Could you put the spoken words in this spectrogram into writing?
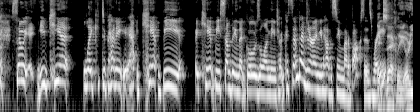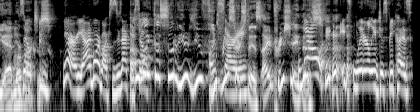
Um, so you can't like depending it can't be it can't be something that goes along the entire because sometimes you're not even have the same amount of boxes, right? Exactly. Or you add more so, boxes. Yeah, or you add more boxes. Exactly. I so, like this suit. You you you researched this. I appreciate this. No, it's literally just because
